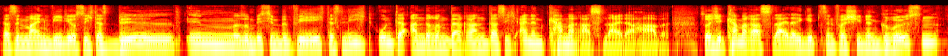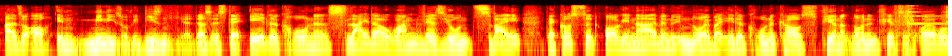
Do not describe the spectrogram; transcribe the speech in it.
dass in meinen Videos sich das Bild immer so ein bisschen bewegt. Das liegt unter anderem daran, dass ich einen Kameraslider habe. Solche Kameraslider, die gibt es in verschiedenen Größen, also auch in Mini, so wie diesen hier. Das ist der Edelkrone Slider One Version 2. Der kostet original, wenn du ihn neu bei Edelkrone kaufst, 449 Euro.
